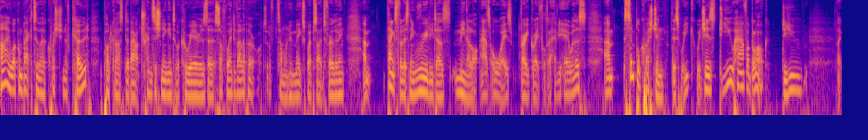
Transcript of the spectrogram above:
Hi, welcome back to a question of code, a podcast about transitioning into a career as a software developer or sort of someone who makes websites for a living. Um, thanks for listening. Really does mean a lot, as always. Very grateful to have you here with us. Um, simple question this week, which is: Do you have a blog? Do you like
